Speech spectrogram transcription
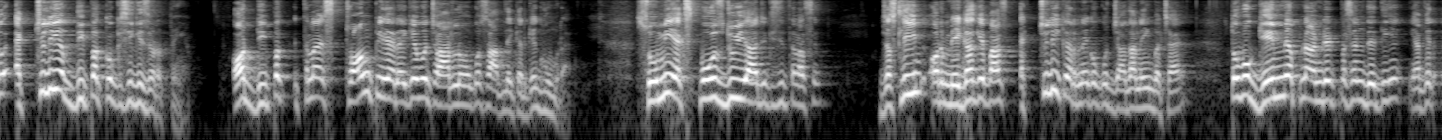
तो एक्चुअली अब दीपक को किसी की ज़रूरत नहीं है। और दीपक इतना स्ट्रांग प्लेयर है कि वो चार लोगों को साथ लेकर के घूम रहा है। सोमी एक्सपोज हुई आज किसी तरह से। जसलीन और मेघा के पास एक्चुअली करने को कुछ ज़्यादा नहीं बचा है। तो वो गेम में अपना हंड्रेड परसेंट देती है या फिर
